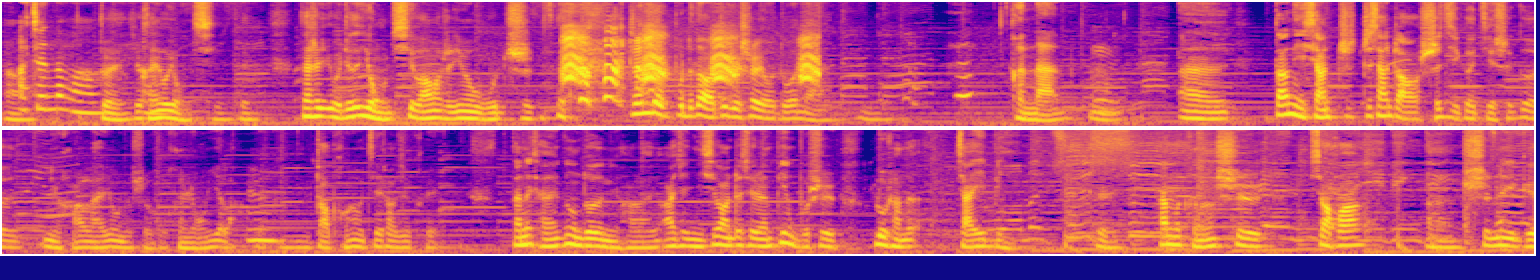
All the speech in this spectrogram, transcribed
啊。啊，真的吗？对，就很有勇气，对。但是我觉得勇气往往是因为无知，真的不知道这个事儿有多难，嗯，很难，嗯，呃，当你想只只想找十几个、几十个女孩来用的时候，很容易了，嗯。找朋友介绍就可以了。当你想要更多的女孩来用，而且你希望这些人并不是路上的甲乙丙，对他们可能是校花，嗯、是那个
